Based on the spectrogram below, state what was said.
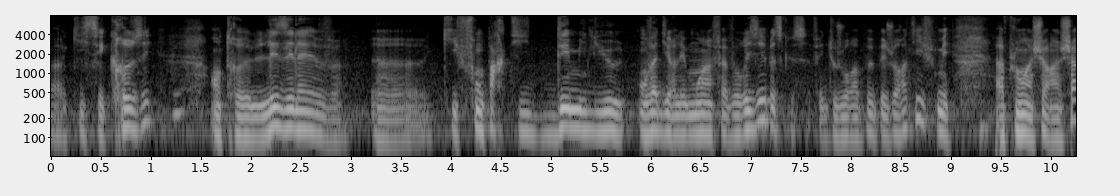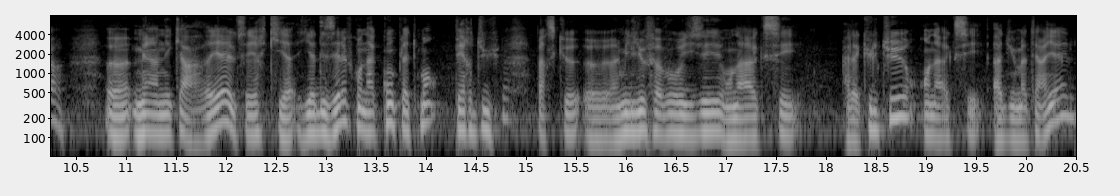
euh, qui s'est creusé entre les élèves euh, qui font partie des milieux, on va dire les moins favorisés, parce que ça fait toujours un peu péjoratif, mais appelons un chat un chat, mais un écart réel, c'est-à-dire qu'il y, a des élèves qu'on a complètement perdus, parce qu'un milieu favorisé, on a accès à la culture, on a accès à du matériel.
